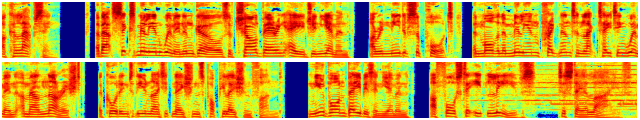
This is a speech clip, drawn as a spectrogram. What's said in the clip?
are collapsing. About 6 million women and girls of childbearing age in Yemen are in need of support, and more than a million pregnant and lactating women are malnourished, according to the United Nations Population Fund. Newborn babies in Yemen are forced to eat leaves to stay alive.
